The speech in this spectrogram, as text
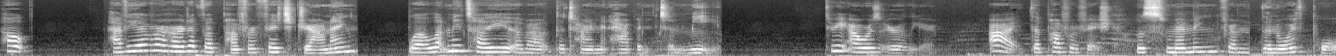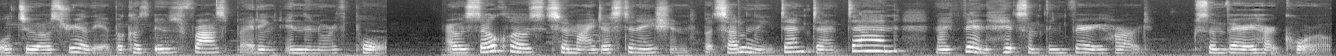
help. Have you ever heard of a pufferfish drowning? Well, let me tell you about the time it happened to me. Three hours earlier, I, the pufferfish, was swimming from the North Pole to Australia because it was frostbiting in the North Pole. I was so close to my destination, but suddenly, dun dun dun, my fin hit something very hard, some very hard coral.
